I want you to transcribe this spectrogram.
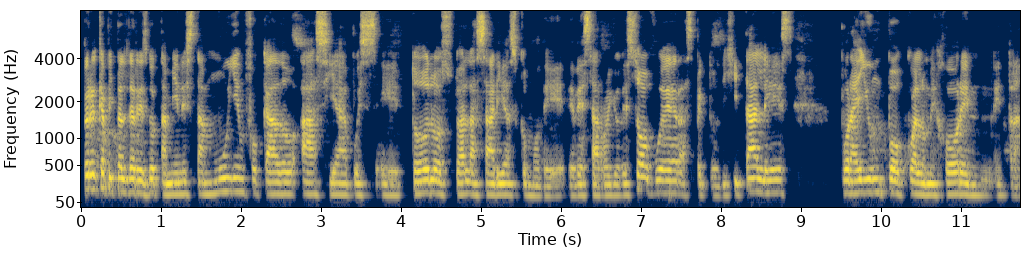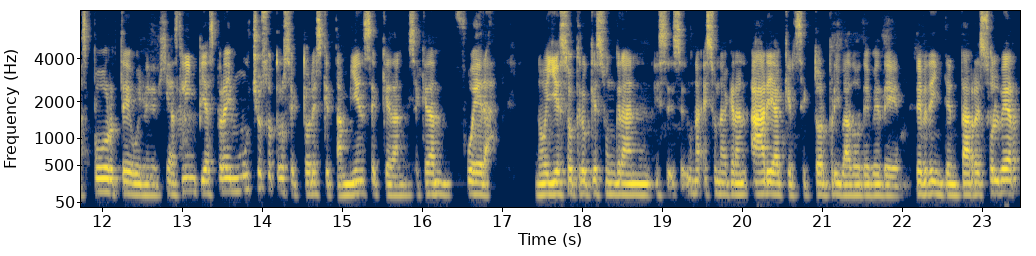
pero el capital de riesgo también está muy enfocado hacia, pues, eh, todos todas las áreas como de, desarrollo de software, aspectos digitales, por ahí un poco a lo mejor en, en, transporte o en energías limpias, pero hay muchos otros sectores que también se quedan, se quedan fuera ¿no? Y eso creo que es, un gran, es, una, es una gran área que el sector privado debe de, debe de intentar resolver,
